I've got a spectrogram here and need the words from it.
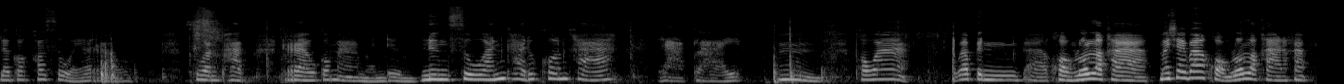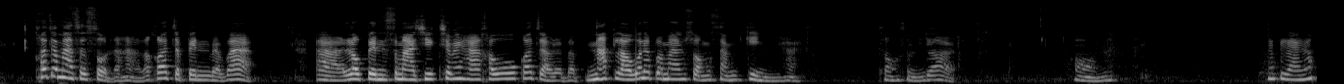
แล้วก็ข้าวสวยเรา ส่วนผักเราก็มาเหมือนเดิมหนึ่งสวนค่ะทุกคนค่ะ หลากหลาย อืม เพราะว่าว่าเป็นอของลดราคา ไม่ใช่ว่าของลดราคานะคะ เขาจะมาสดๆอะค่ะแล้วก็จะเป็นแบบว่าเราเป็นสมาชิกใช่ไหมคะเขาก็จะแบบนัดเราว่าประมาณสองสามกิ่งค่ะสองสามยอด หอม ไม่เป็นไรเนาะ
